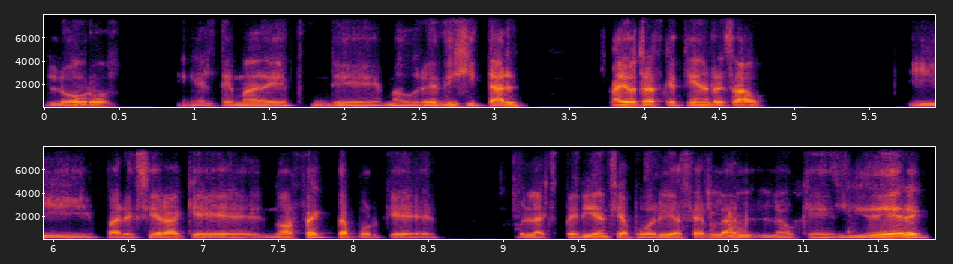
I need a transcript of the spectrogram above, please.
logros en el tema de, de madurez digital, hay otras que tienen rezado y pareciera que no afecta porque la experiencia podría ser la, lo que lidere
